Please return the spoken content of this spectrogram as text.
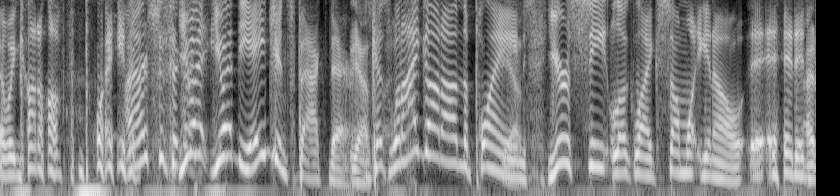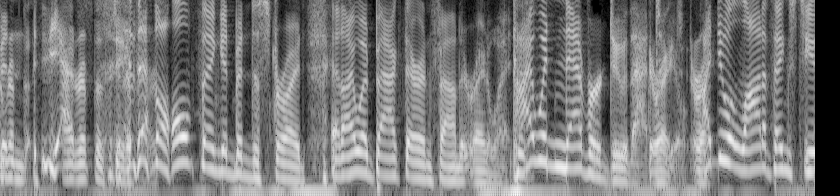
And we got off the plane. I actually think you I- had you had the agents back there. Yes. Because when I got on the plane, Yes. your seat looked like somewhat, you know, it, it had I'd been. ripped the- yes. I'd ripped the seat the, apart. the whole thing had been destroyed, and I went back there and found it right away. I would never do that to Right, you. right. I do a lot of things to you,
